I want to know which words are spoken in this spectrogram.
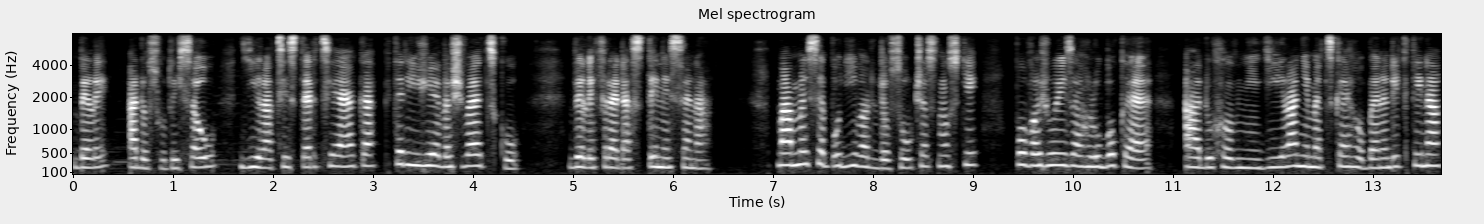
byly a dosud jsou díla cisterciáka, který žije ve Švédsku, Wilfreda Stinisena. Mám-li se podívat do současnosti, považuji za hluboké a duchovní díla německého benediktina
